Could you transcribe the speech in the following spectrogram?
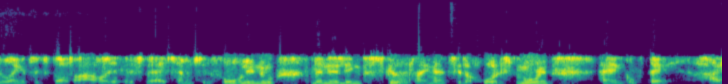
du ringer til Stoffer Arhold. Jeg kan desværre ikke tage min telefon lige nu, men uh, længe besked ringer jeg til dig hurtigst muligt. Ha' en god dag. Hej.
